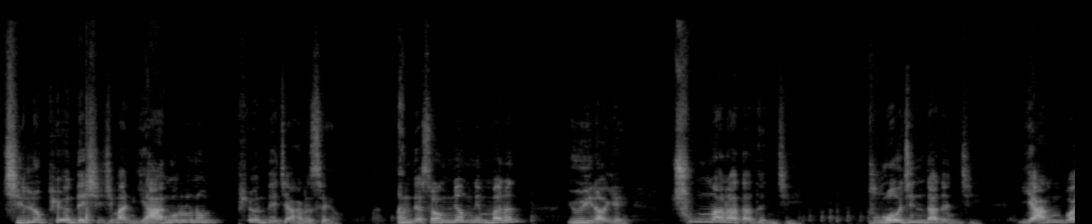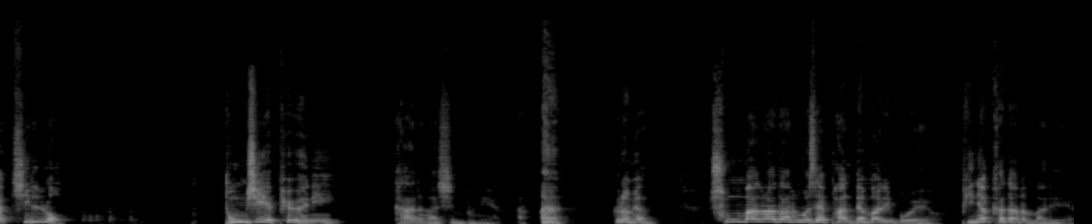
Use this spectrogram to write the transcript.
질로 표현되시지만 양으로는 표현되지 않으세요. 근데 성령님만은 유일하게 충만하다든지 부어진다든지 양과 질로 동시에 표현이 가능하신 분이에요. 그러면 충만하다는 것의 반대말이 뭐예요? 빈약하다는 말이에요.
